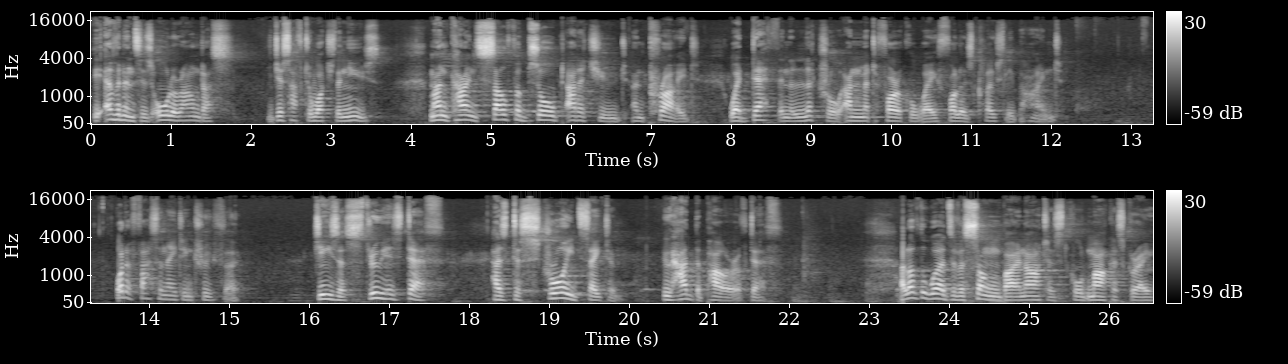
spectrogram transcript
The evidence is all around us. You just have to watch the news. Mankind's self absorbed attitude and pride, where death in a literal and metaphorical way follows closely behind. What a fascinating truth, though. Jesus, through his death, has destroyed Satan, who had the power of death. I love the words of a song by an artist called Marcus Gray.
